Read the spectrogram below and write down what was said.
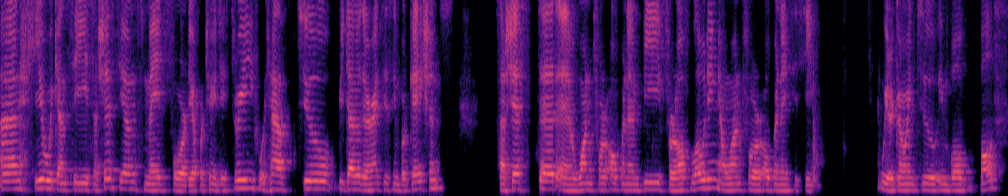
And here we can see suggestions made for the opportunity three. We have two PW directives invocations suggested, uh, one for OpenMP for offloading and one for OpenACC. We are going to involve both,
